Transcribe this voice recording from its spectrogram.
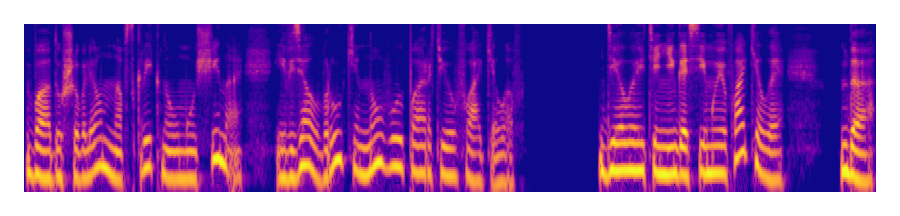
Воодушевленно вскрикнул мужчина и взял в руки новую партию факелов. «Делаете негасимые факелы?» «Да»,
